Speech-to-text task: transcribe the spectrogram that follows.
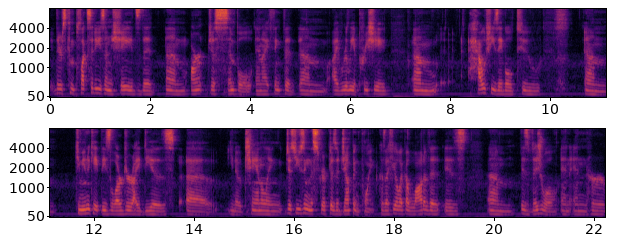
there's complexities and shades that um, aren't just simple and i think that um, i really appreciate um, how she's able to um, communicate these larger ideas, uh, you know, channeling, just using the script as a jumping point, because I feel like a lot of it is um, is visual, and and her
